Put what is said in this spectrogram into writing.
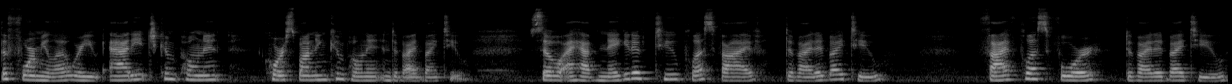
the formula where you add each component, corresponding component, and divide by 2. So I have negative 2 plus 5 divided by 2, 5 plus 4 divided by 2,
